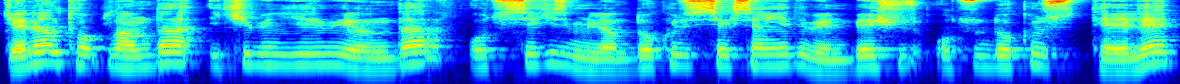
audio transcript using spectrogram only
Genel toplamda 2020 yılında 38 milyon 987 bin 539 TL.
